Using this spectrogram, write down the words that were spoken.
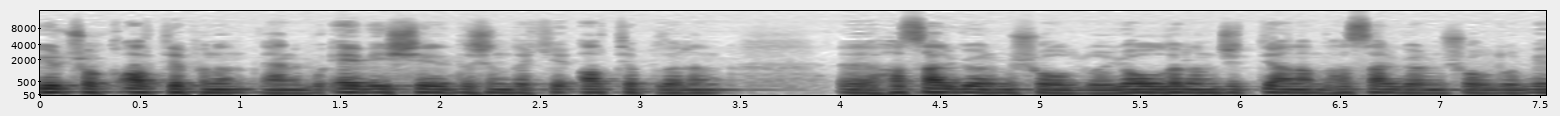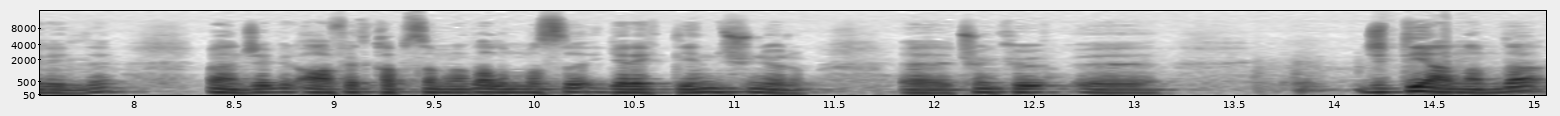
birçok altyapının yani bu ev ve iş yeri dışındaki altyapıların e, hasar görmüş olduğu, yolların ciddi anlamda hasar görmüş olduğu bir ilde bence bir afet kapsamına da alınması gerektiğini düşünüyorum. E, çünkü e, ciddi anlamda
